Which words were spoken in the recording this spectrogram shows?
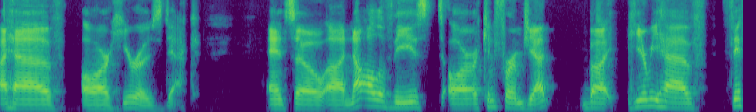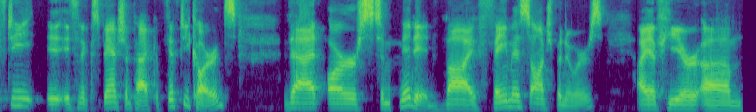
I have our heroes deck. And so, uh, not all of these are confirmed yet, but here we have 50. It's an expansion pack of 50 cards that are submitted by famous entrepreneurs. I have here um,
